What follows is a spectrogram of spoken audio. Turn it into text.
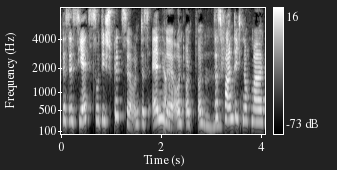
Das ist jetzt so die Spitze und das Ende. Ja. Und, und, und Mhm. das fand ich nochmal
